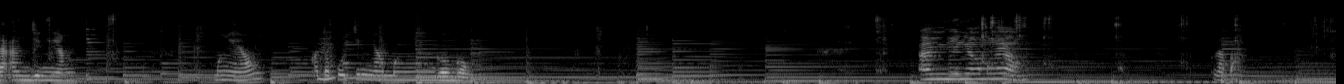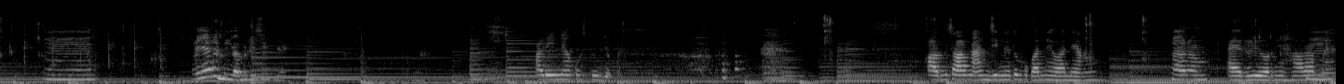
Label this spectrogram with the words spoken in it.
Pelihara anjing yang mengeong atau Hmm? kucing yang menggonggong. Anjing yang mengeong? Kenapa? Hmm kayaknya lebih nggak berisik deh. Kali ini aku setuju. Kalau misalnya anjing itu bukan hewan yang haram. air liurnya haram Hmm. ya.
